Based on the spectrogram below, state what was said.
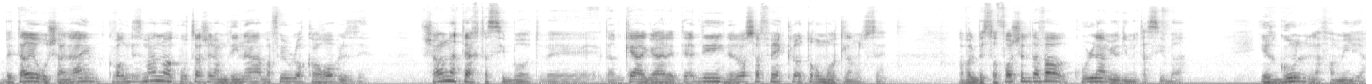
בית"ר ירושלים כבר מזמן לא הקבוצה של המדינה ואפילו לא קרוב לזה. אפשר לנתח את הסיבות, ודרכי ההגעה לטדי ללא ספק לא תורמות לנושא. אבל בסופו של דבר, כולם יודעים את הסיבה. ארגון לה פמיליה.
